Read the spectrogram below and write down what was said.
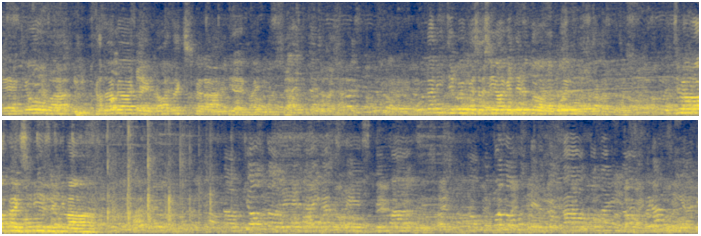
えー今日は神奈川県川崎市から、えー参りました。こんなに自分が写真を上げてるとは思いもしなかったです番若いシリーズいきます京都で大学生してます。ここのホテルとかお隣のブランビアで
